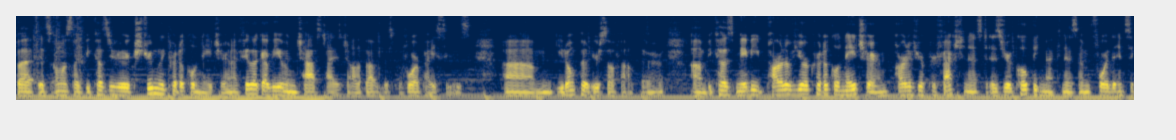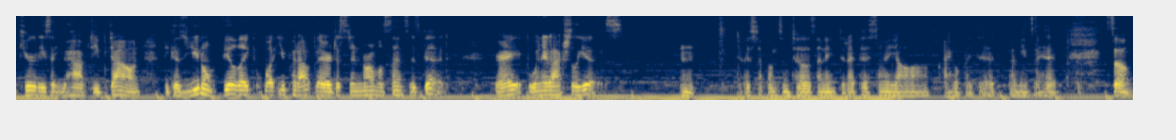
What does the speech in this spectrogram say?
but it's almost like because of your extremely critical nature and i feel like i've even chastised y'all about this before pisces um, you don't put yourself out there um, because maybe part of your critical nature part of your perfectionist is your coping mechanism for the insecurities that you have deep down because you don't feel like what you put out there just in normal sense is good right? When it actually is. Mm. did i step on some toes honey? Did i piss some of y'all off? I hope i did. That means i hit. So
